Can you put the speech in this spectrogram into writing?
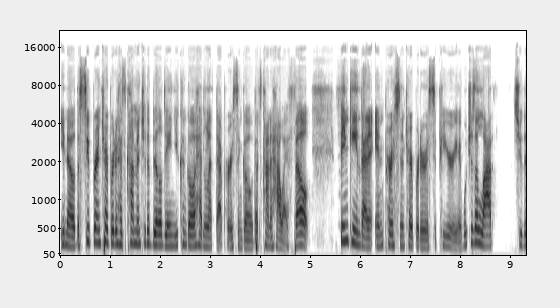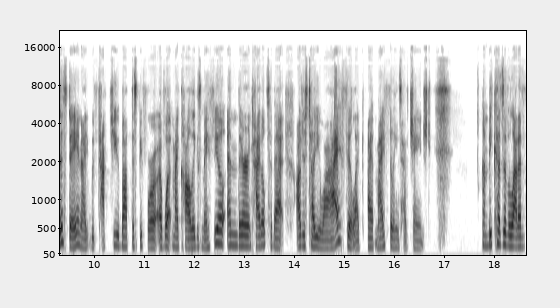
You know, the super interpreter has come into the building. You can go ahead and let that person go. That's kind of how I felt thinking that an in-person interpreter is superior, which is a lot to this day, and I, we've talked to you about this before, of what my colleagues may feel, and they're entitled to that. I'll just tell you why I feel like I, my feelings have changed. Um, because of a lot of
